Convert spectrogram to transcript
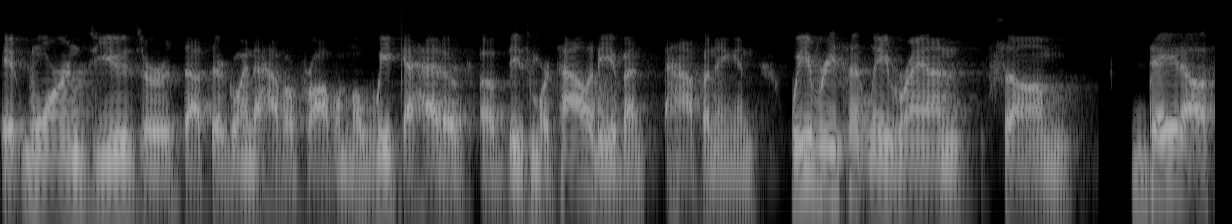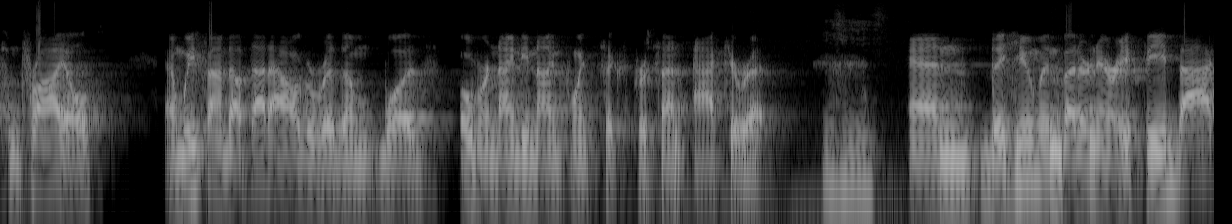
it warns users that they're going to have a problem a week ahead of, of these mortality events happening. And we recently ran some data, some trials, and we found out that algorithm was over 99.6% accurate. Mm-hmm. And the human veterinary feedback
